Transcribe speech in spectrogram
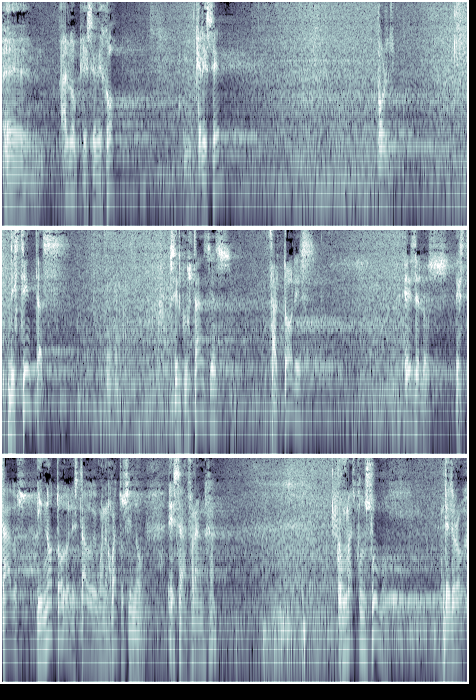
eh, algo que se dejó crecer por distintas circunstancias, factores, es de los estados, y no todo el estado de Guanajuato, sino esa franja con más consumo de droga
